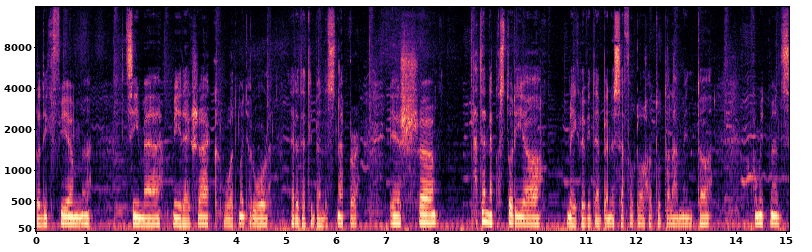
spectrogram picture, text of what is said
második film címe Méregzsák volt magyarul, eredetiben The Snapper, és hát ennek a sztoria még rövidebben összefoglalható talán, mint a, a Commitment C.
